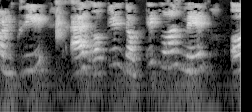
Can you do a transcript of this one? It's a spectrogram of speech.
country as a kingdom. It was made a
